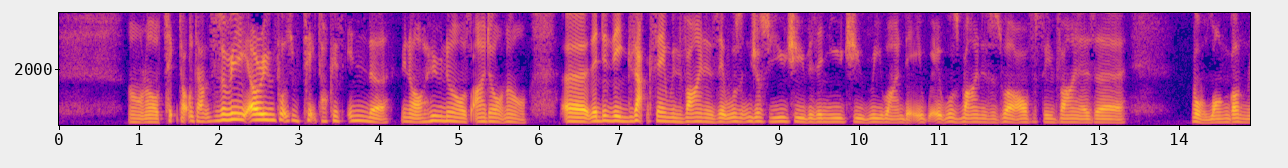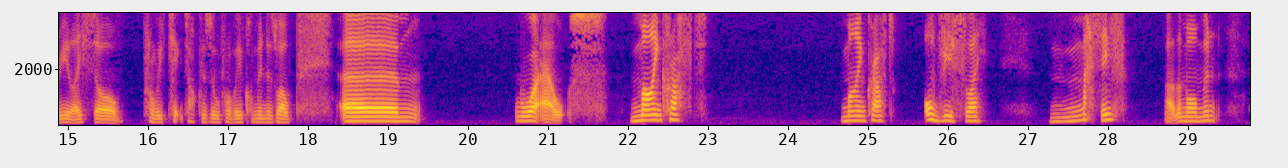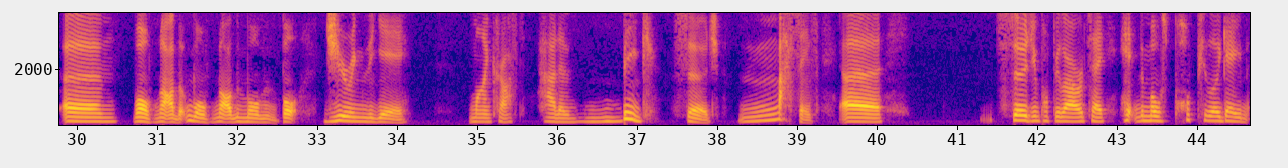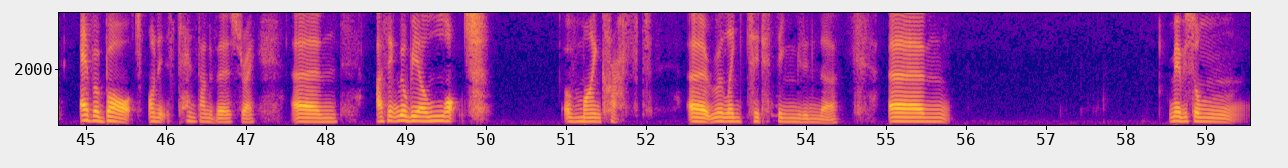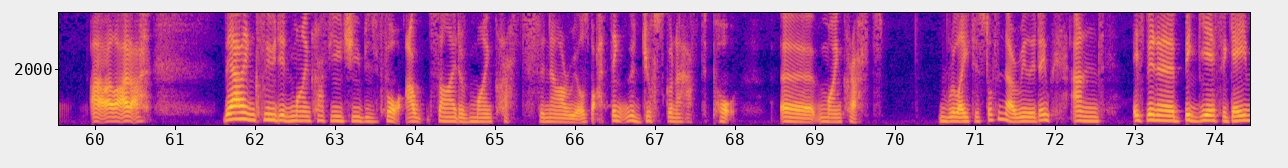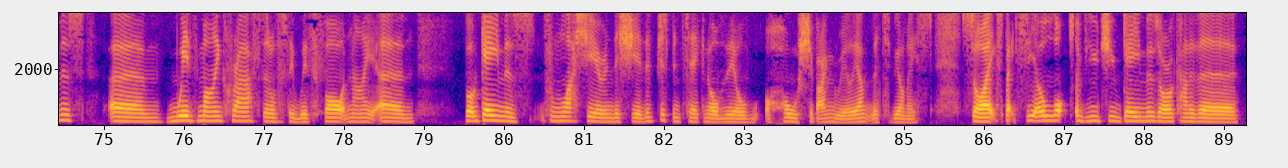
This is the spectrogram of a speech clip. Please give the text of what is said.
I don't know, TikTok dances, or, or even put some TikTokers in there. You know, who knows? I don't know. Uh, they did the exact same with Viners. It wasn't just YouTubers in YouTube Rewind. It it was Viners as well. Obviously, Viners. Uh, well, long gone really. So probably TikTokers will probably come in as well. Um, what else? Minecraft. Minecraft, obviously, massive at the moment. Um, well, not at the, well, not at the moment, but during the year, Minecraft had a big surge, massive. Uh, surge in popularity, hit the most popular game ever bought on its 10th anniversary. Um, I think there'll be a lot of Minecraft uh, related things in there. Um, maybe some. I, I, I, they have included Minecraft YouTubers before outside of Minecraft scenarios, but I think they're just gonna have to put uh, Minecraft related stuff in there. I really do. And it's been a big year for gamers um, with Minecraft and obviously with Fortnite. Um, but gamers from last year and this year, they've just been taking over the whole, shebang, really, haven't they, to be honest? So I expect to see a lot of YouTube gamers or a kind of a,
